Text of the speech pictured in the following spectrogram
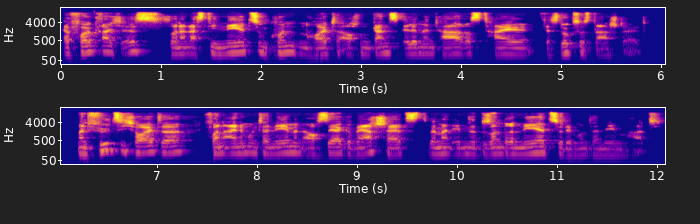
erfolgreich ist, sondern dass die Nähe zum Kunden heute auch ein ganz elementares Teil des Luxus darstellt. Man fühlt sich heute von einem Unternehmen auch sehr gewertschätzt, wenn man eben eine besondere Nähe zu dem Unternehmen hat.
